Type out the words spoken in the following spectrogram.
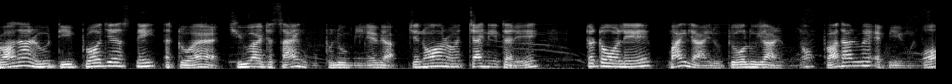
brother တို့ဒီ project နဲ့အတွက် UI design ကိုဘယ်လိုမြင်လဲဗျကျွန်တော်ကတော့ကြိုက်နေတတ်တယ်တော်တော်လေးမိုက်လာတယ်လို့ပြောလို့ရတယ်ပေါ့နော် brother တို့ရဲ့အမြင်ကို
